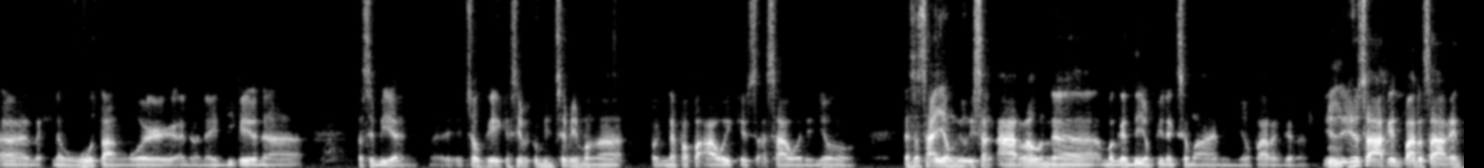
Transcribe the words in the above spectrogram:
ah, nag- nangungutang or ano, na hindi kayo na nasabihan, it's okay. Kasi kung minsan may mga, pag napapaaway kayo sa asawa ninyo, nasasayang yung isang araw na maganda yung pinagsamahan ninyo, parang gano'n. Yun, yun sa akin, para sa akin,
